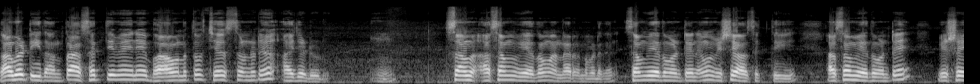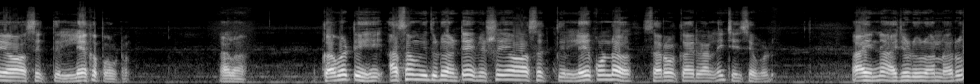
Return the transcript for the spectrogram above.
కాబట్టి ఇదంతా అసత్యమైన భావనతో చేస్తుండటే అజడు సం అసంవేదం అన్నారనమాట దాన్ని. సంవేదం అంటేనేమో విషయాసక్తి. అసంవేదం అంటే విషయాసక్తి లేకపోవటం. అలా. కాబట్టి అసంవిధుడు అంటే విషయాసక్తి లేకుండా సర్వకార్యాలని చేసేవాడు. ఆయన్ని అజడు అన్నారు.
